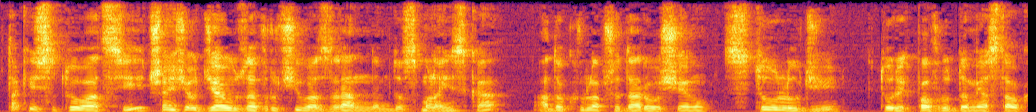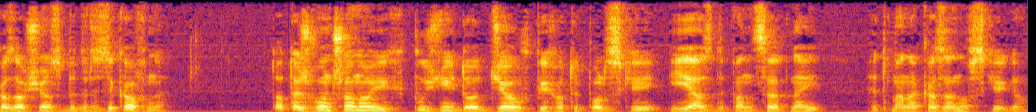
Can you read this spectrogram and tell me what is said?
W takiej sytuacji część oddziału zawróciła z rannym do Smoleńska, a do króla przedarło się stu ludzi, których powrót do miasta okazał się zbyt ryzykowny. To też włączono ich później do oddziałów piechoty polskiej i jazdy pancernej hetmana Kazanowskiego.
